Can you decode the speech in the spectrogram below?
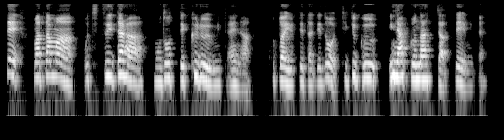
て、またまあ落ち着いたら戻ってくるみたいなことは言ってたけど、結局いなくなっちゃって、みたい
